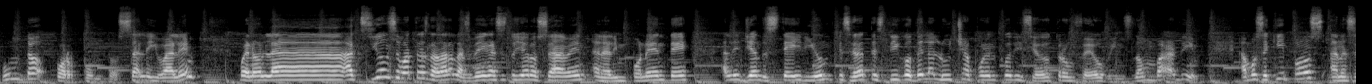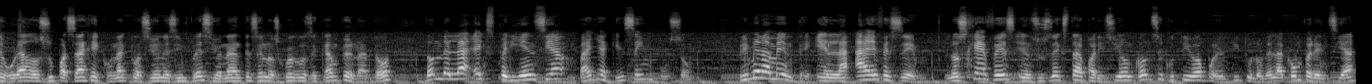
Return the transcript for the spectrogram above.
punto por punto. Sale y vale. Bueno, la acción se va a trasladar a Las Vegas, esto ya lo saben, en el imponente Allegiant Stadium, que será testigo de la lucha por el codiciado trofeo Vince Lombardi. Ambos equipos han asegurado su pasaje con actuaciones impresionantes en los juegos de campeonato, donde la experiencia vaya que se impuso. Primeramente, en la AFC, los jefes, en su sexta aparición consecutiva por el título de la conferencia,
